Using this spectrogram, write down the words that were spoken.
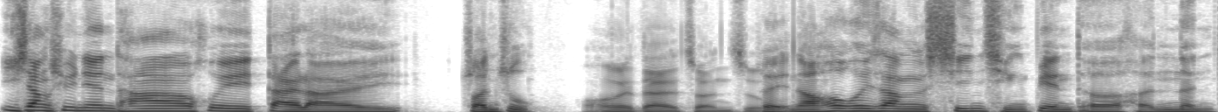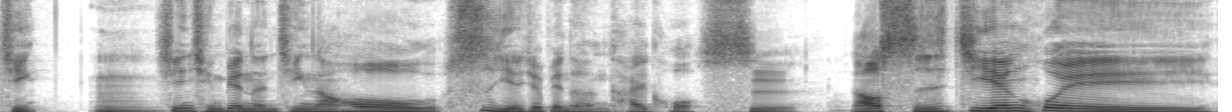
意向训练它会带来专注，我会带着专注，对，然后会让心情变得很冷静，嗯，心情变冷静，然后视野就变得很开阔，是，然后时间会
